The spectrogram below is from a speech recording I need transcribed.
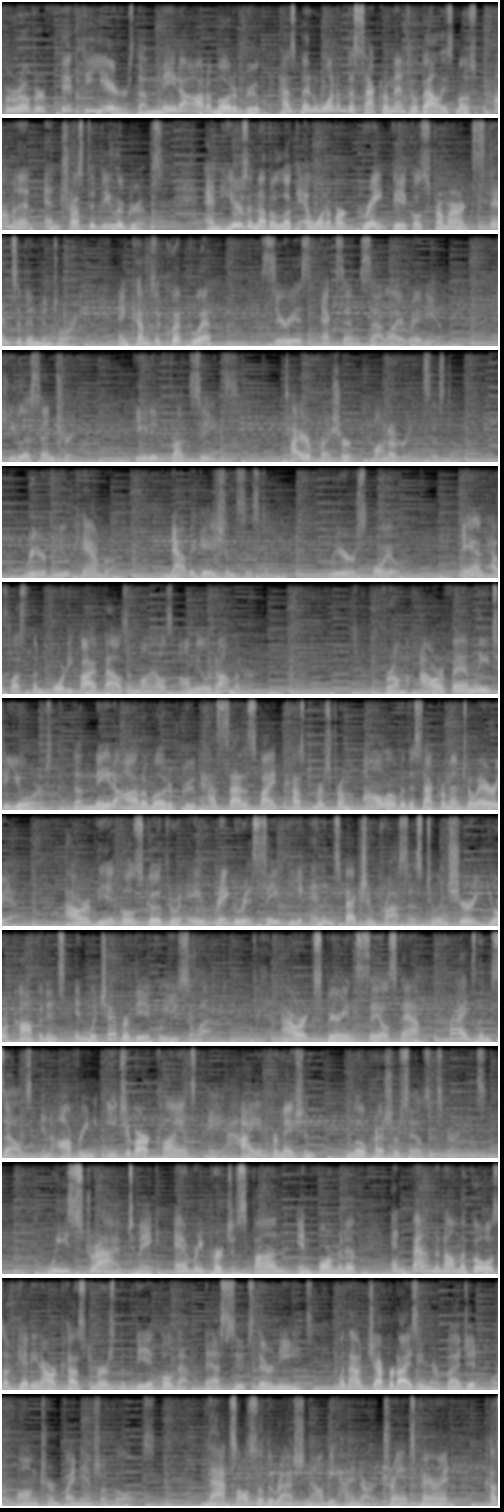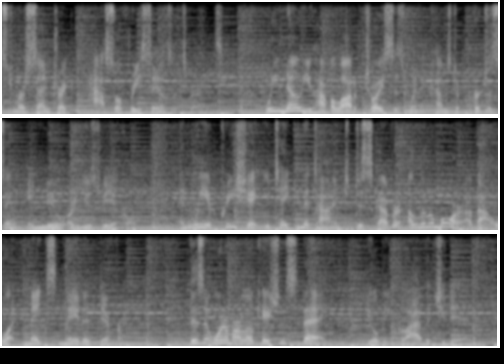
For over 50 years, the Maita Automotive Group has been one of the Sacramento Valley's most prominent and trusted dealer groups. And here's another look at one of our great vehicles from our extensive inventory and comes equipped with Sirius XM satellite radio, keyless entry, heated front seats, tire pressure monitoring system, rear view camera, navigation system, rear spoiler, and has less than 45,000 miles on the odometer. From our family to yours, the Maita Automotive Group has satisfied customers from all over the Sacramento area. Our vehicles go through a rigorous safety and inspection process to ensure your confidence in whichever vehicle you select. Our experienced sales staff prides themselves in offering each of our clients a high information, low pressure sales experience. We strive to make every purchase fun, informative, and founded on the goals of getting our customers the vehicle that best suits their needs without jeopardizing their budget or long term financial goals. That's also the rationale behind our transparent, customer centric, hassle free sales experience. We know you have a lot of choices when it comes to purchasing a new or used vehicle, and we appreciate you taking the time to discover a little more about what makes Maita different. Visit one of our locations today. You'll be glad that you did.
